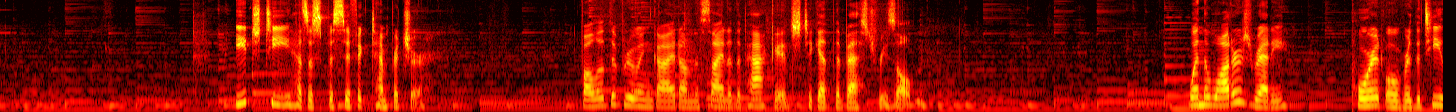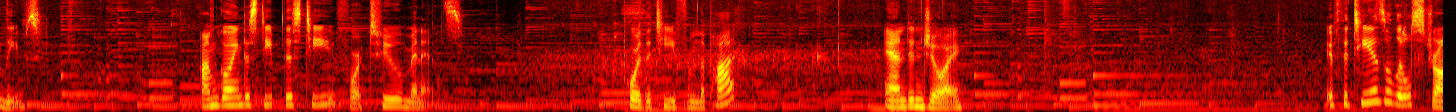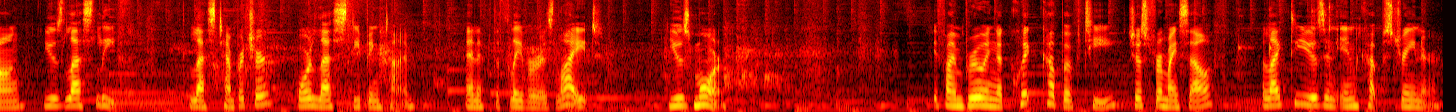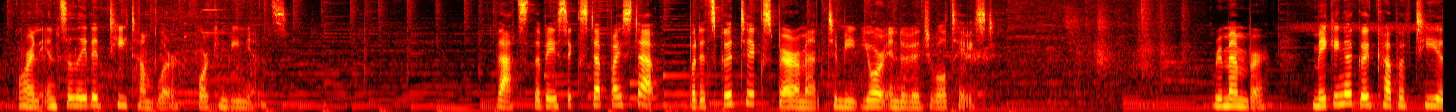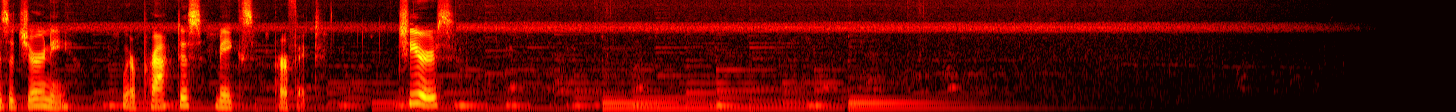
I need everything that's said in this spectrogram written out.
Each tea has a specific temperature. Follow the brewing guide on the side of the package to get the best result. When the water's ready, pour it over the tea leaves. I'm going to steep this tea for two minutes. Pour the tea from the pot and enjoy. If the tea is a little strong, use less leaf, less temperature, or less steeping time. And if the flavor is light, use more. If I'm brewing a quick cup of tea just for myself, I like to use an in cup strainer or an insulated tea tumbler for convenience. That's the basic step by step, but it's good to experiment to meet your individual taste. Remember, making a good cup of tea is a journey where practice makes perfect. Cheers!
